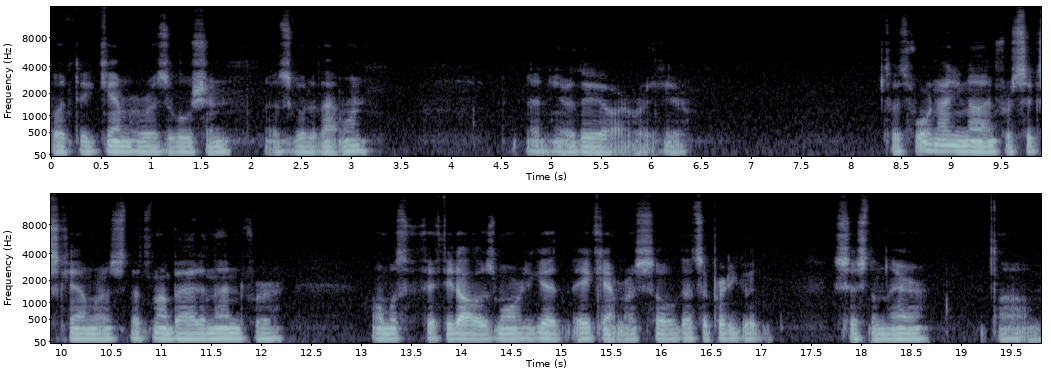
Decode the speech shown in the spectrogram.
but the camera resolution. Let's go to that one. And here they are right here so it's $4.99 for six cameras. That's not bad. And then for almost $50 more you get eight cameras. So that's a pretty good system there. Um,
